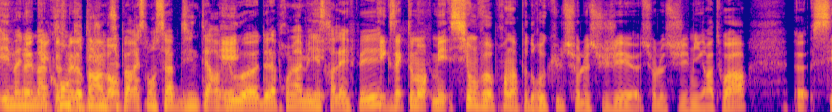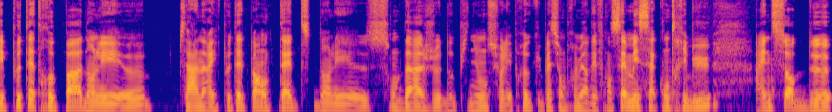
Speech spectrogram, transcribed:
Emmanuel Euh, quelques Macron qui dit je ne suis pas responsable des interviews Et- euh, de la première ministre à l'AFP. Exactement. Mais si on veut prendre un peu de recul sur le sujet, sur le sujet migratoire, euh, c'est peut-être pas dans les ça n'arrive peut-être pas en tête dans les euh, sondages d'opinion sur les préoccupations premières des Français, mais ça contribue à une sorte de de-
